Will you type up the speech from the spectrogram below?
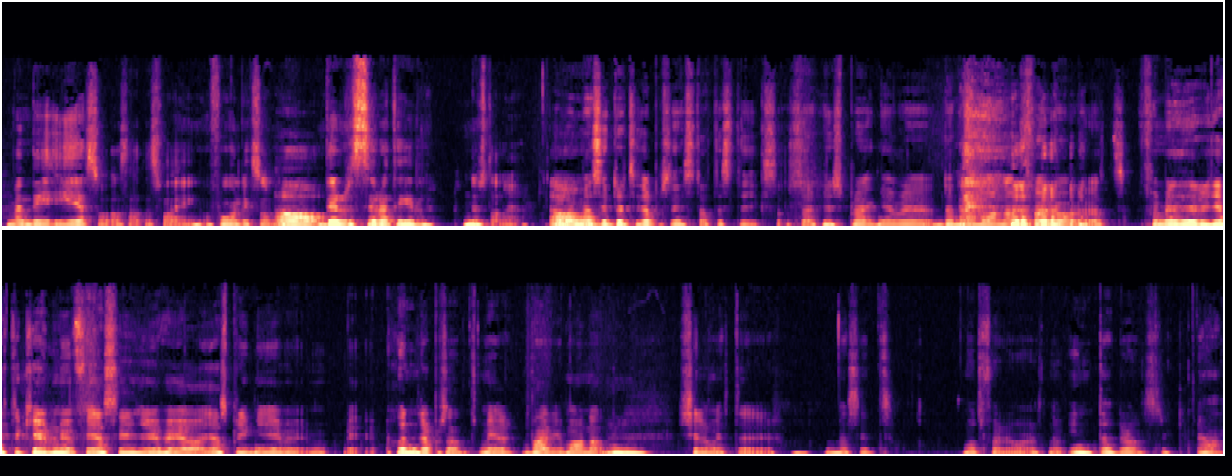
Men det är så satisfying att få liksom... Ja. Det surrar till, nu stannar jag. Ja. man sitter och tittar på sin statistik. Så här, hur sprang jag den här månaden förra året? För mig är det jättekul nu för jag ser ju hur jag, jag springer ju 100% mer varje månad. Mm. Kilometermässigt mot förra året när vi inte hade ramstryck. Ja,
